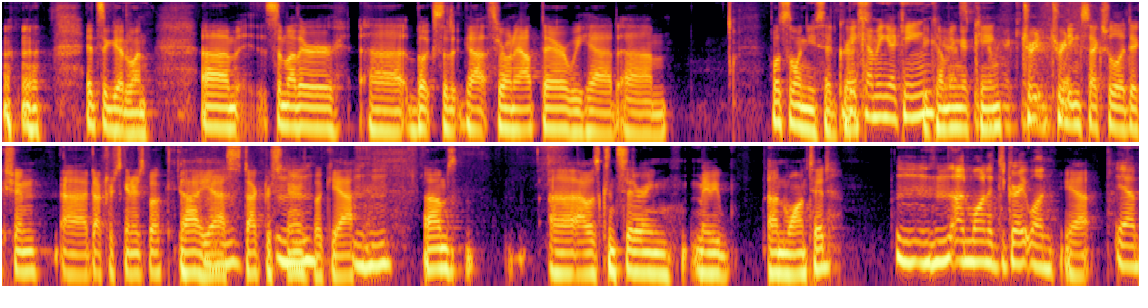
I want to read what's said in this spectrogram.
it's a good one. Um, some other uh, books that got thrown out there. We had, um, what's the one you said, Chris? Becoming a king. Becoming a King. Tre- treating sexual addiction, uh, Dr. Skinner's book. Ah, yes, Dr. Skinner's book. Yeah. Um, uh, I was considering maybe Unwanted. Unwanted's a great one. Yeah. Yeah.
